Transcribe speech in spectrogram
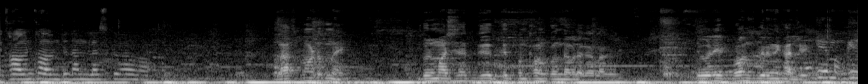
खाऊन खाऊन तू दमलास की बाबा. लास्ट वाटत नाही. दोन मासे पण खाऊन खाऊन द्यावं लागायला लागले. तेवढे प्रॉन्स बिर्याणी खाल्ली. घे मग घे.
